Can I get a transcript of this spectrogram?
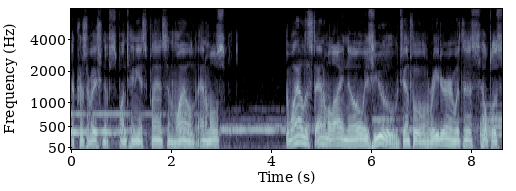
the preservation of spontaneous plants and wild animals. The wildest animal I know is you, gentle reader, with this helpless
